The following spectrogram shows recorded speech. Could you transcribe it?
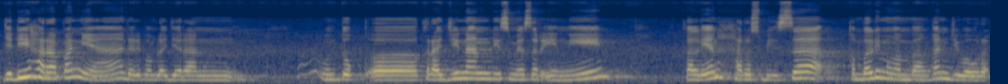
Jadi harapannya dari pembelajaran untuk e, kerajinan di semester ini kalian harus bisa kembali mengembangkan jiwa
